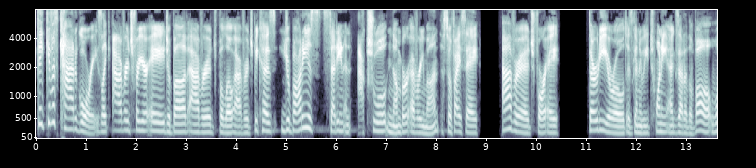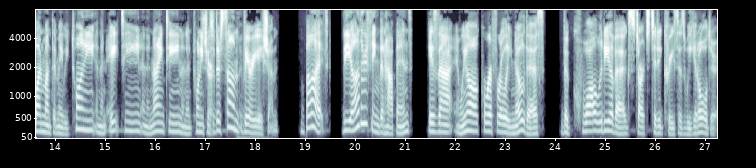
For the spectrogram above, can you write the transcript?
They give us categories like average for your age, above average, below average, because your body is setting an actual number every month. So if I say average for a 30 year old is going to be 20 eggs out of the vault, one month it may be 20, and then 18, and then 19, and then 22. Sure. So there's some variation. But the other thing that happens is that, and we all peripherally know this, the quality of eggs starts to decrease as we get older.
